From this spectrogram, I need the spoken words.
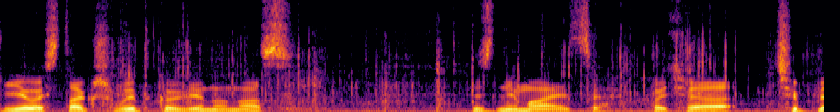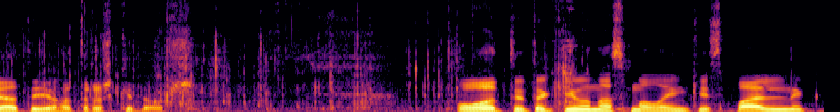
І ось так швидко він у нас знімається. Хоча чіпляти його трошки довше. От, і такий у нас маленький спальник,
